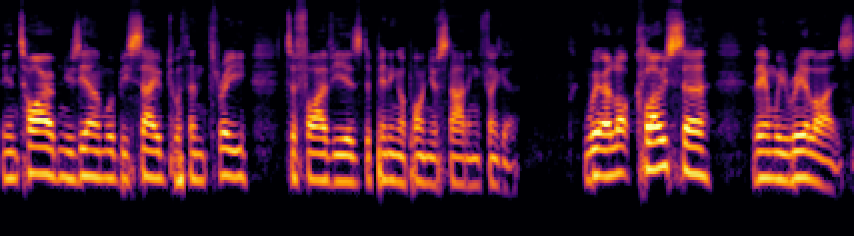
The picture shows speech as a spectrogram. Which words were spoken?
the entire of New Zealand would be saved within three to five years, depending upon your starting figure. We're a lot closer than we realize.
